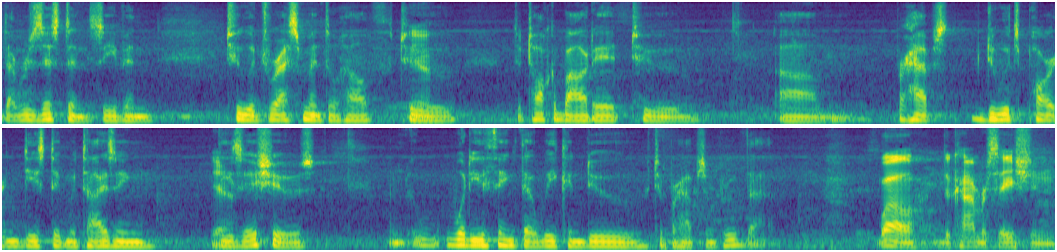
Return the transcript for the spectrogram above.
that resistance even to address mental health, to Yeah. to talk about it, to um, perhaps do its part in destigmatizing Yeah. these issues. What do you think that we can do to perhaps improve that? Well, the conversation,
